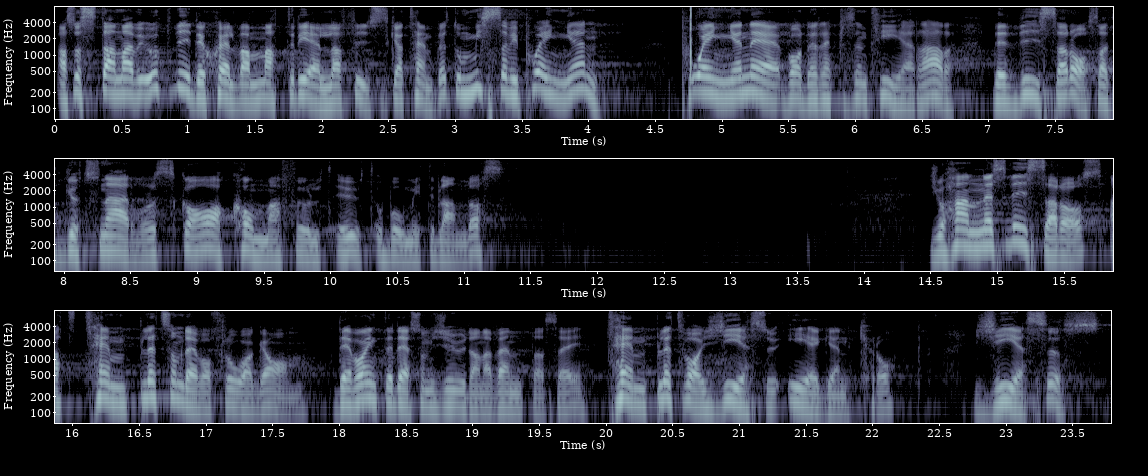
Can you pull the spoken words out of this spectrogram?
Alltså stannar vi upp vid det själva materiella fysiska templet, då missar vi poängen. Poängen är vad det representerar. Det visar oss att Guds närvaro ska komma fullt ut och bo mitt ibland oss. Johannes visar oss att templet som det var fråga om, det var inte det som judarna väntade sig. Templet var Jesu egen kropp. Jesus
